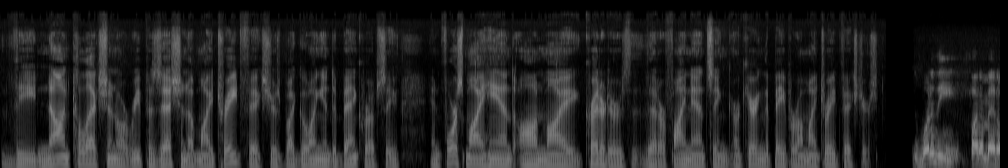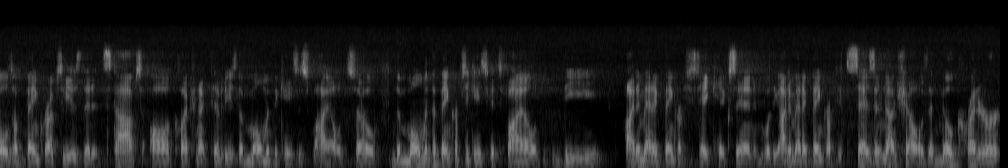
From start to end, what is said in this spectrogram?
the non collection or repossession of my trade fixtures by going into bankruptcy and force my hand on my creditors that are financing or carrying the paper on my trade fixtures? One of the fundamentals of bankruptcy is that it stops all collection activities the moment the case is filed. So, the moment the bankruptcy case gets filed, the automatic bankruptcy stay kicks in. And what the automatic bankruptcy says in a nutshell is that no creditor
